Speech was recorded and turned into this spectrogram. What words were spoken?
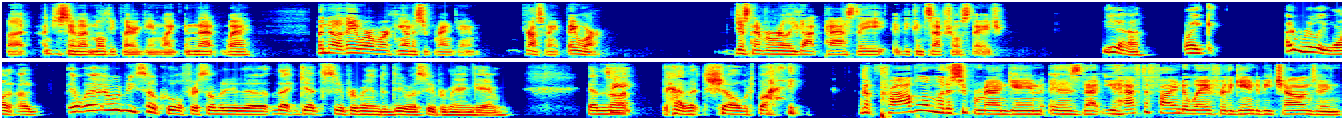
but I'm just saying about multiplayer game, like in that way. But no, they were working on a Superman game. Trust me, they were. Just never really got past the the conceptual stage. Yeah, like I really want a. It, it would be so cool for somebody to that gets Superman to do a Superman game, and See, not have it shelved by. the problem with a Superman game is that you have to find a way for the game to be challenging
